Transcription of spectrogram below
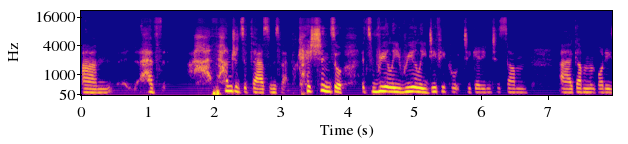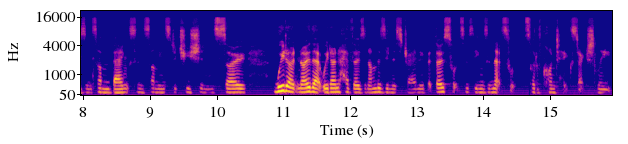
um, have hundreds of thousands of applications, or it's really, really difficult to get into some uh, government bodies and some banks and some institutions. So we don't know that. We don't have those numbers in Australia, but those sorts of things in that sort of context actually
